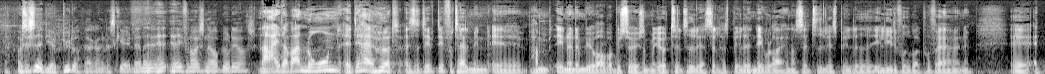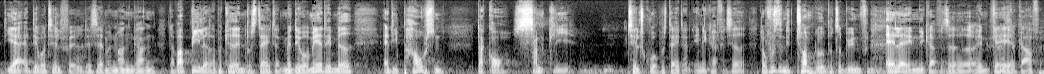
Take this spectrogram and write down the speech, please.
og så sidder de og dytter, hver gang der sker et eller andet. Havde- Havde I fornøjelsen af at opleve det også? Nej, der var nogen, øh, det har jeg hørt, altså det, det fortalte min, øh, ham, en af dem, vi var oppe og besøge, som jo til- tidligere selv har spillet, Nikolaj, han har selv tidligere spillet elitefodbold på Færøerne, øh, at ja, at det var tilfældet, det ser man mange gange. Der var biler, der parkerede inde på stadion, men det var mere det med, at i pausen, der går samtlige tilskuere på stadion ind i kafeteriet. Der var fuldstændig tomt ude på tribunen, fordi alle er inde i kafeteriet og hente kage og kaffe.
